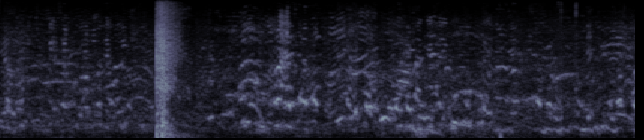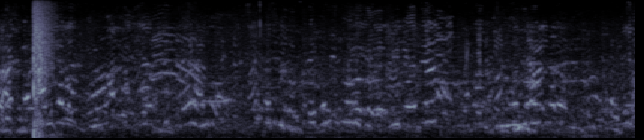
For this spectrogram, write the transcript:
Yeah. Thank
